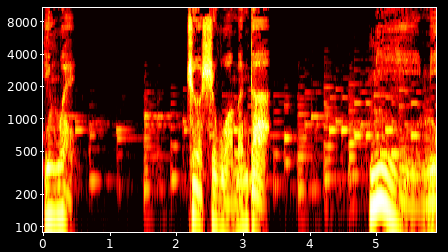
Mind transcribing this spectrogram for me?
因为这是我们的秘密。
